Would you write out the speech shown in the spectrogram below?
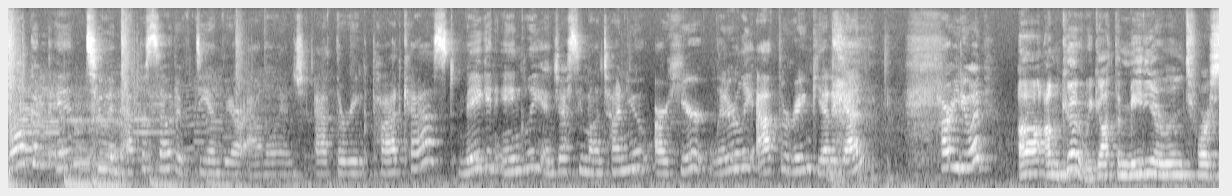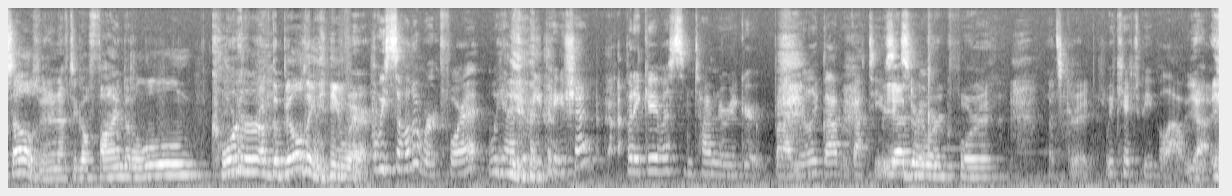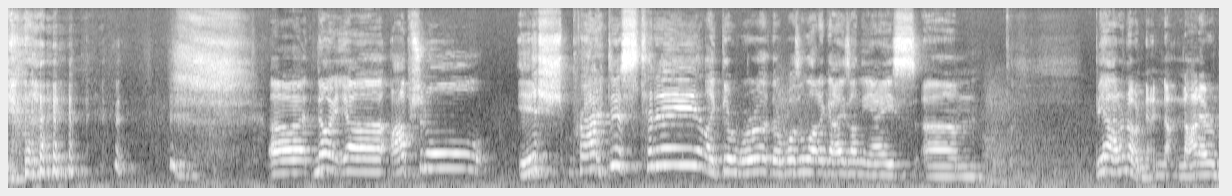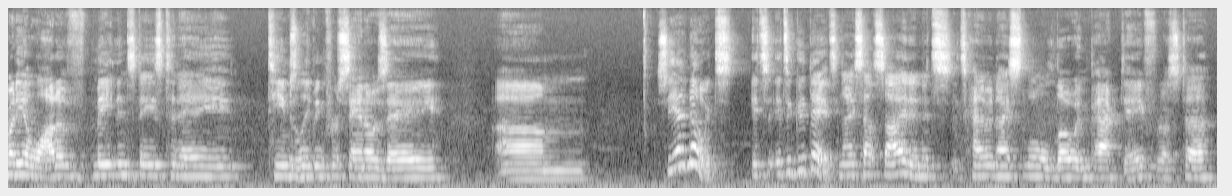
Welcome into an episode of DNVR Avalanche at the Rink podcast. Meghan Angley and Jesse Montano are here literally at the rink yet again. How are you doing? Uh, I'm good. We got the media room to ourselves. We didn't have to go find a little corner of the building anywhere. We still had to work for it. We had to be patient, but it gave us some time to regroup. But I'm really glad we got to use We had this to room. work for it. That's great. We kicked people out. Yeah. uh, no, uh, optional ish practice today. Like there were, there was a lot of guys on the ice. Um, but yeah, I don't know. N- not, not everybody. A lot of maintenance days today. Teams leaving for San Jose. Um, so yeah, no, it's it's it's a good day. It's nice outside, and it's it's kind of a nice little low impact day for us to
